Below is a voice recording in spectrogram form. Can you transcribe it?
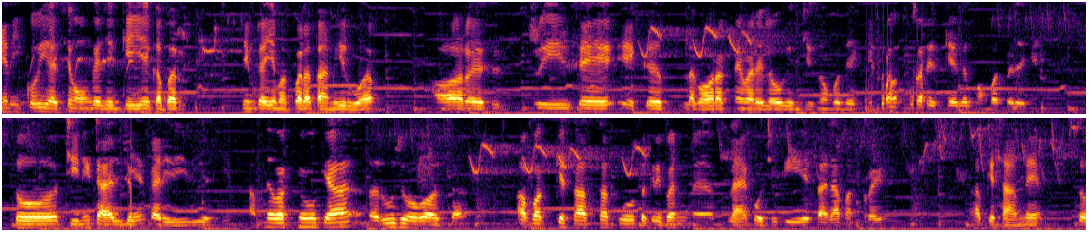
यानी कोई ऐसे होंगे जिनके ये कबर जिनका ये मकबरा तामीर हुआ। और हिस्ट्री से एक लगाव रखने वाले लोग इन चीज़ों को देखें इसके अगर नंबर पे देखें तो चीनी टाइल जो है करी हुई है इसकी। अपने वक्त में वो क्या अरूज होगा उसका? अब वक्त के साथ साथ वो तकरीबन ब्लैक हो चुकी है, सारा मकबरा आपके सामने। तो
